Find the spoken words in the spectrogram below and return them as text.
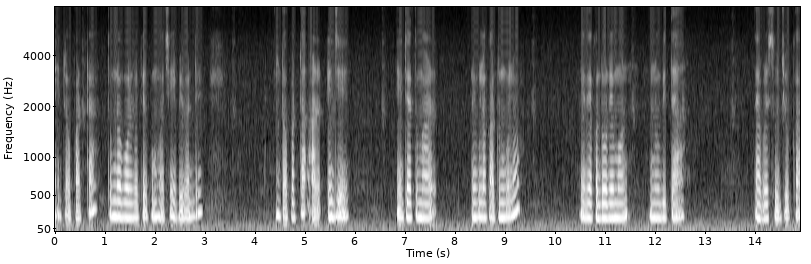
এই টপারটা, তোমরা বলবে কীরকম হয়েছে হ্যাপি বার্থডে টপারটা, আর এই যে এটা তোমার এগুলো কার্টুনগুলো। এই দেখো, ডোরেমন, নবিতা, তারপরে সুজুকা।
